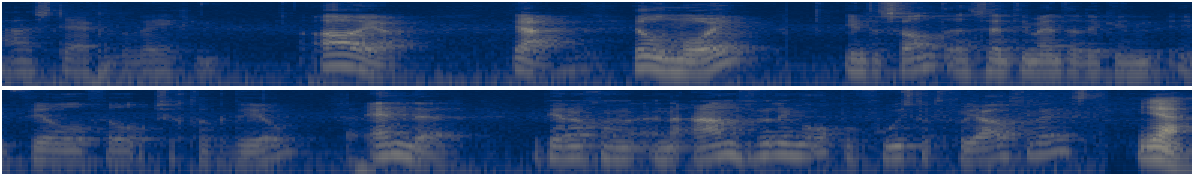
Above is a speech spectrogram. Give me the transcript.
aan een sterke beweging. Oh ja. Ja, heel mooi. Interessant. Een sentiment dat ik in, veel, veel opzichten ook deel. Ender, heb jij nog een, een aanvulling op? Of hoe is dat voor jou geweest? Ja,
